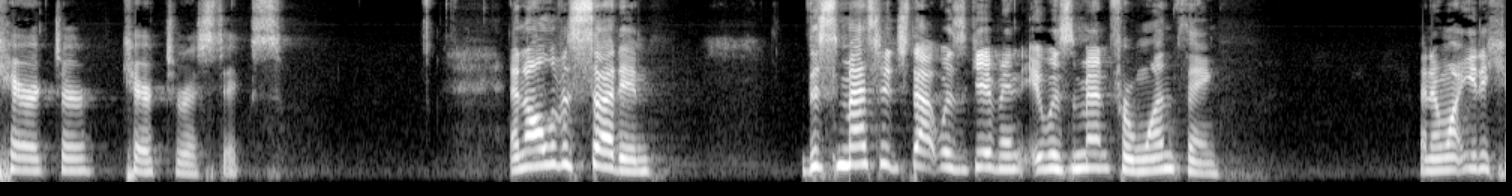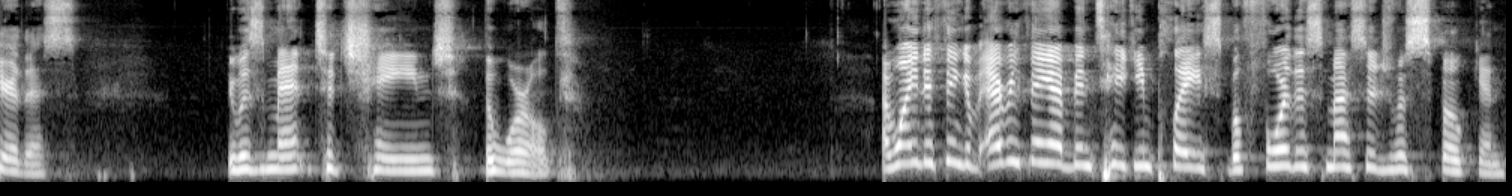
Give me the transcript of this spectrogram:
character characteristics. And all of a sudden, this message that was given, it was meant for one thing. And I want you to hear this. It was meant to change the world. I want you to think of everything that had been taking place before this message was spoken.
